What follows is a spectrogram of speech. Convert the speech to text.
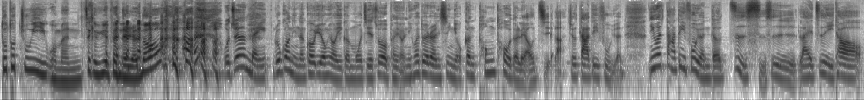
多多注意我们这个月份的人哦。我觉得每如果你能够拥有一个摩羯座的朋友，你会对人性有更通透的了解啦。就大地复原，因为大地复原的字词是来自一套。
